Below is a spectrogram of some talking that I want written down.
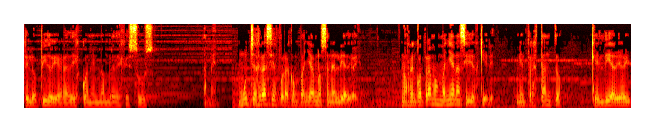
Te lo pido y agradezco en el nombre de Jesús. Amén. Muchas gracias por acompañarnos en el día de hoy. Nos reencontramos mañana si Dios quiere. Mientras tanto, que el día de hoy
